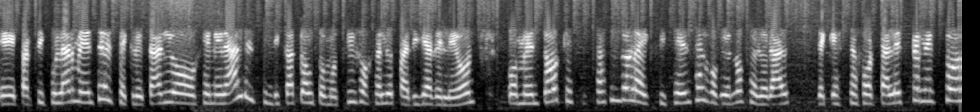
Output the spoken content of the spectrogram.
Eh, particularmente el secretario general del Sindicato Automotriz, Rogelio Padilla de León, comentó que se está haciendo la exigencia al gobierno federal de que se fortalezcan estos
